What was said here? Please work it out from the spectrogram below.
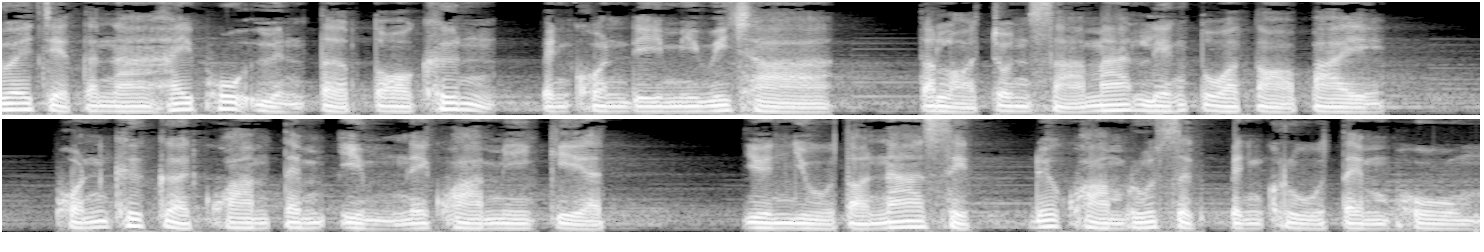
ด้วยเจตนาให้ผู้อื่นเติบโตขึ้น เป็นคนดีมีวิชา ตลอดจนสามารถเลี้ยงตัวต่อไป ผลคือเกิดความเต็มอิ่มในความมีเกียรติ ยืนอยู่ต่อหน้าสิทธิ์ด้วยความรู้สึกเป็นครูเต็มภูมิ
